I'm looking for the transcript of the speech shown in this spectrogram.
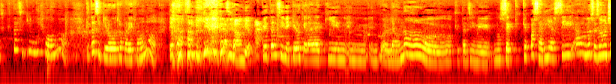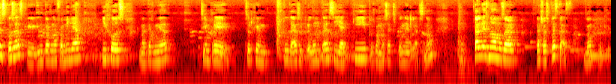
¿qué tal si quiero un hijo o no? ¿Qué tal si quiero otra pareja o no? ¿Qué tal si, A cambio. ¿Qué tal si me quiero quedar aquí en, en, en Puebla o no? O qué tal si me, no sé, ¿qué, qué pasaría si? Ay, no sé, son muchas cosas que en torno a familia, hijos, maternidad, siempre surgen dudas y preguntas y aquí pues vamos a exponerlas, ¿no? Tal vez no vamos a dar las respuestas, ¿no? Porque,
